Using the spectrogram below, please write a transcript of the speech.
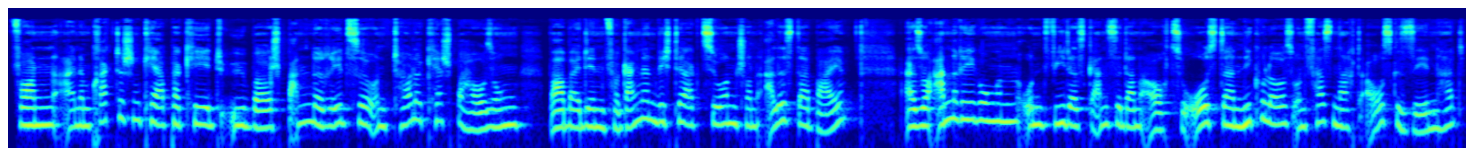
Von einem praktischen Care-Paket über spannende Rätsel und tolle Cash-Behausungen war bei den vergangenen Wichte-Aktionen schon alles dabei. Also Anregungen und wie das Ganze dann auch zu Ostern, Nikolaus und Fasnacht ausgesehen hat,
